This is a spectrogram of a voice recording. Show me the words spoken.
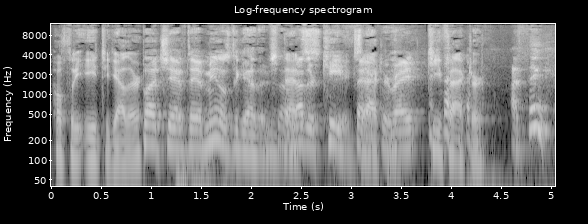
hopefully eat together. But you have to have meals together. So That's another key exactly, factor, right? Key factor. I think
